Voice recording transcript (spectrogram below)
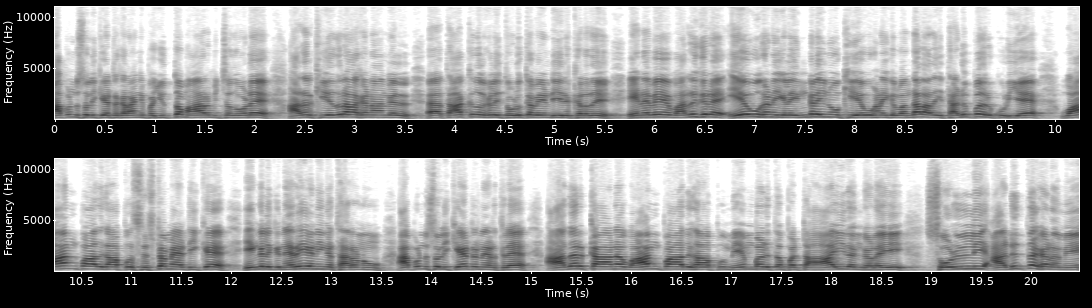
அப்படின்னு சொல்லி கேட்டுக்கிறாங்க இப்போ யுத்தம் ஆரம்பித்ததோடு அதற்கு எதிராக நாங்கள் தாக்குதல்களை தொடுக்க வேண்டி இருக்கிறது எனவே வருகிற ஏவுகணைகளை எங்களை நோக்கி ஏவுகணைகள் வந்தால் அதை தடுப்பதற்குரிய வான் பாதுகாப்பு சிஸ்டமேட்டிக்கை எங்களுக்கு நிறைய நீங்கள் தரணும் அப்படின்னு சொல்லி கேட்ட நேரத்தில் அதற்கான வான் பாதுகாப்பு மேம்படுத்தப்பட்ட ஆயுதங்களை சொல்லி அடுத்த கணமே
